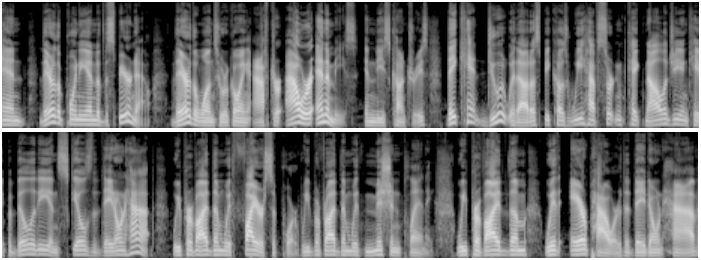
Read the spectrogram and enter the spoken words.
and they're the pointy end of the spear now. They're the ones who are going after our enemies in these countries. They can't do it without us because we have certain technology and capability and skills that they don't have. We provide them with fire support. We provide them with mission planning. We provide them with air power that they don't have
